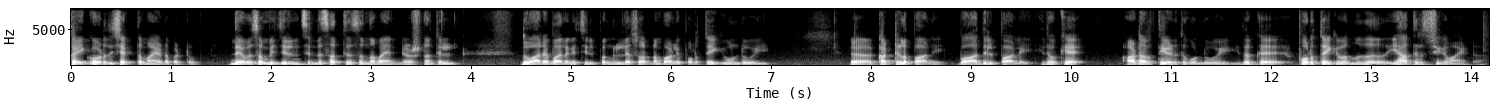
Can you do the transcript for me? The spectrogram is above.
ഹൈക്കോടതി ശക്തമായി ഇടപെട്ടു. ദേവസ്വം വിജിലൻസിന്റെ സത്യസന്ധമായ അന്വേഷണത്തിൽ ദ്വാരപാലക ശില്പങ്ങളിലെ സ്വർണപ്പാളി പുറത്തേക്ക് കൊണ്ടുപോയി. കട്ടിളപ്പാളി വാതിൽപ്പാളി ഇതൊക്കെ അടർത്തിയെടുത്ത് കൊണ്ടുപോയി. ഇതൊക്കെ പുറത്തേക്ക് വന്നത് യാദൃശ്ചികമായിട്ടാണ്.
